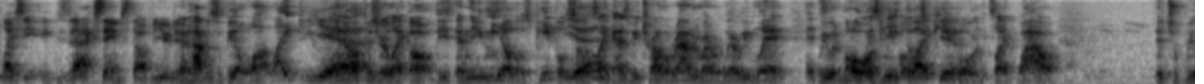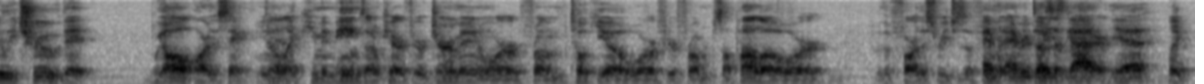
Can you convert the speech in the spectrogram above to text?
likes the exact same stuff you do. and happens to be a lot like you. You Yeah. know, because you're like, oh, these, and you meet all those people. So Yeah. it's like as we travel around, no matter where we went, It's we would always meet those like you. people, and it's like, wow, it's really true that we all are the same. You know, Yeah. like human beings. I don't care if you're German or from Tokyo or if you're from Sao Paulo or the farthest reaches of Ev- Finland. It doesn't got matter. yeah. Like,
